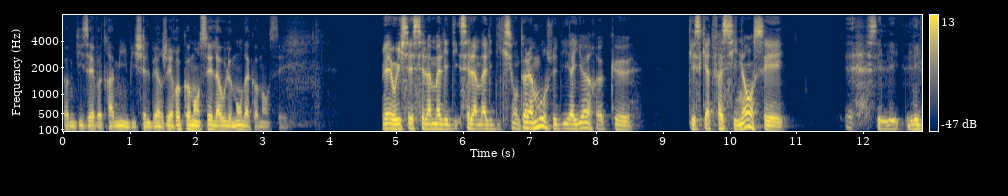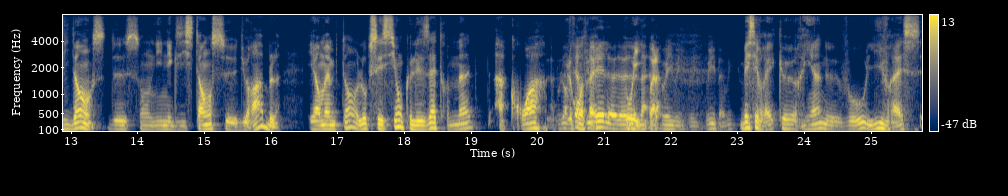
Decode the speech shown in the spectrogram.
comme disait votre ami Michel Berger, recommencer là où le monde a commencé? Mais oui, c'est la, malédiction de l'amour. Je dis ailleurs que qu'est-ce qu'il y a de fascinant, c'est c'est l'é- l'évidence de son inexistence durable et en même temps l'obsession que les êtres mettent à croire le contraire. Le, oui, voilà. oui, oui, oui, bah oui. Mais c'est vrai que rien ne vaut l'ivresse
